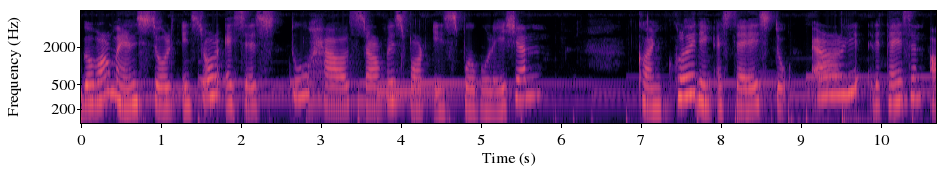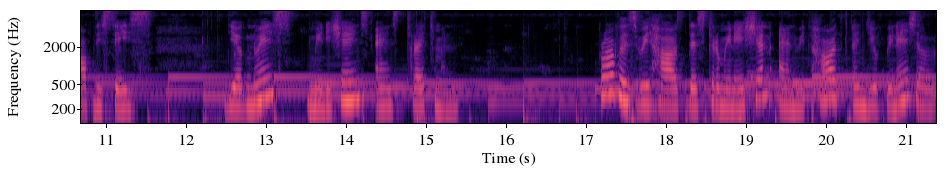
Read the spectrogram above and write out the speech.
Governments should ensure access to health service for its population, concluding access to early detection of disease, diagnosis, medicines, and treatment. Profits without discrimination and without undue financial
